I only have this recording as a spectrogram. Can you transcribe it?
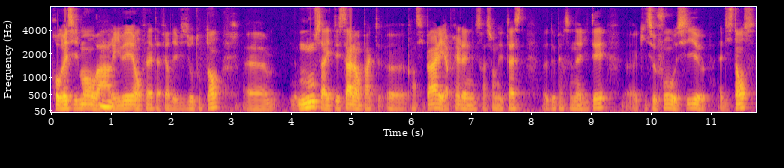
progressivement, on va mmh. arriver en fait à faire des visios tout le temps. Euh, nous, ça a été ça l'impact euh, principal. Et après, l'administration des tests euh, de personnalité euh, qui se font aussi euh, à distance.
